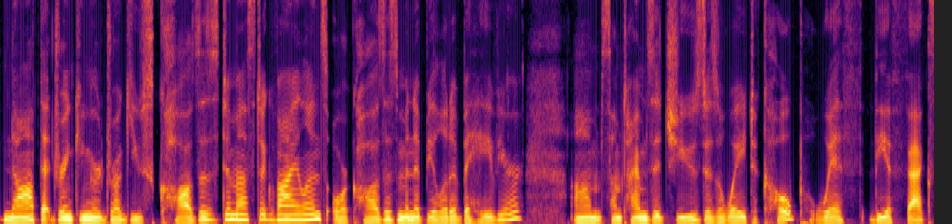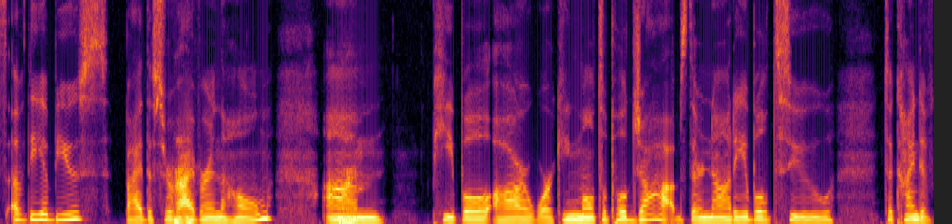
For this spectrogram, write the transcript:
not that drinking or drug use causes domestic violence or causes manipulative behavior. Um, sometimes it's used as a way to cope with the effects of the abuse by the survivor right. in the home. Um, right. people are working multiple jobs. They're not able to to kind of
